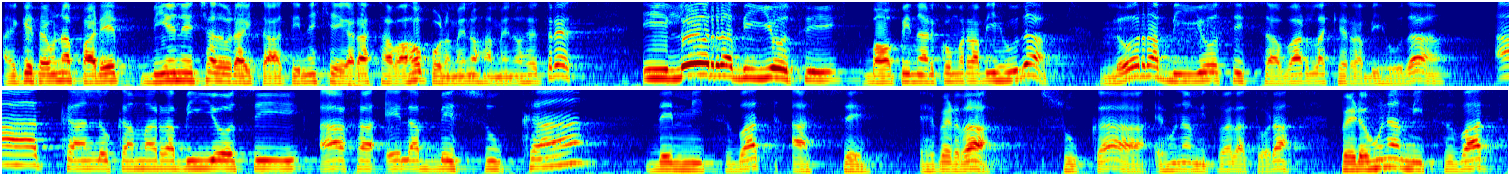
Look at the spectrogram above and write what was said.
Hay que traer una pared bien hecha de oraitá, tienes que llegar hasta abajo por lo menos a menos de tres. Y lo Rabbi Yossi va a opinar como Rabbi Judá. Lo Rabbi Yossi sabar la que Rabbi Judá. Ad kan lo Yossi, aja el besuká de mitzvat ase. Es verdad, suká es una mitzvah de la Torah, pero es una mitzvat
